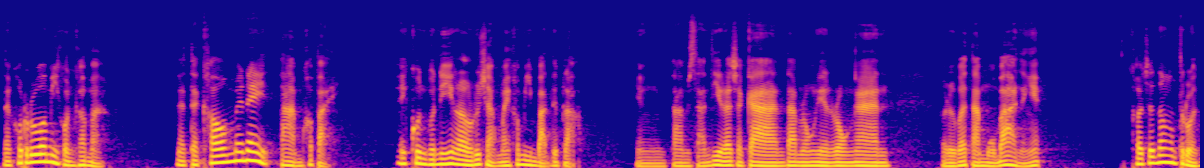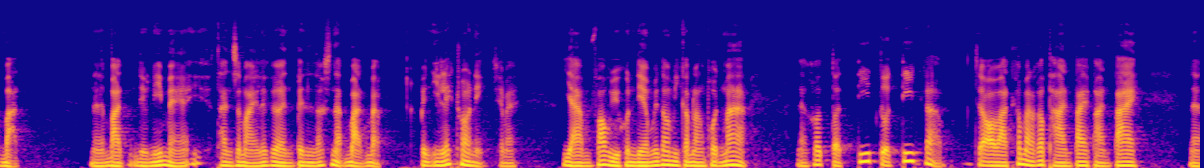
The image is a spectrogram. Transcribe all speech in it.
แต่เขารู้ว่ามีคนเข้ามาแต่เขาไม่ได้ตามเข้าไปไอ้คนคนนี้เรารู้จักไหมเขามีบัตรหรือเปล่า อย่างตามสถานที่ราชการตามโรงเรียนโรงงาน หรือว่าตามหมู่บ้านอย่างเงี้ยเขาจะต้องตรวจบัตร นะบัตรเดี๋ยวนี้แหมทันสมัยเหลือเกิน เป็นลักษณะบัตรแบบเป็นอิเล็กทรอนิกส์ใช่ไหมยามเฝ้าอยู่คนเดียวไม่ต้องมีกำลังพลมากแล้วก็ตรวจตีตรวจตีกับจะเอาบัตรเข้ามาแล้วก็ผ่านไปผ่านไปนะ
